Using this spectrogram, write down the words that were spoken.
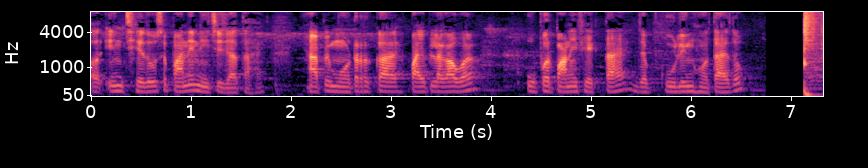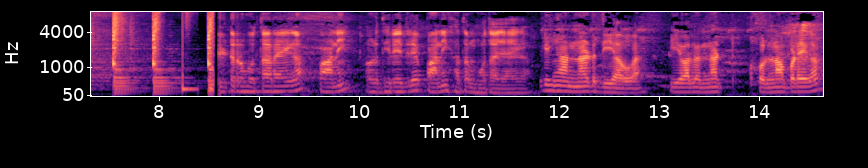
और इन छेदों से पानी नीचे जाता है। यहाँ पे मोटर का पाइप लगा हुआ है। ऊपर पानी फेंकता है, जब कूलिंग होता है तो। फ़िल्टर होता रहेगा पानी और धीरे धीरे पानी खत्म होता जाएगा। यहाँ नट दिया हुआ है। ये वाला नट खोलना पड़ेगा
